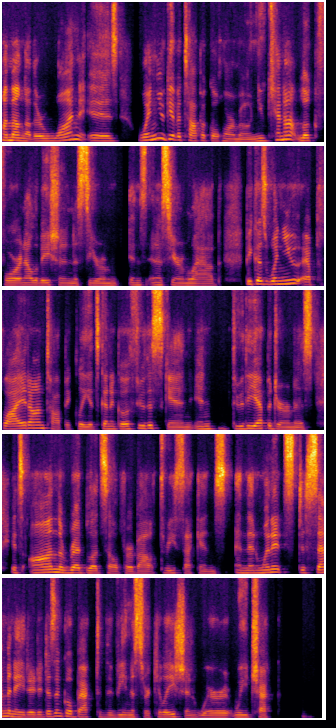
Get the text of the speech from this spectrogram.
among other one is when you give a topical hormone you cannot look for an elevation in a serum in, in a serum lab because when you apply it on topically it's going to go through the skin in through the epidermis. It's on the red blood cell for about three seconds and then when it's disseminated it doesn't go back to the venous circulation where we check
